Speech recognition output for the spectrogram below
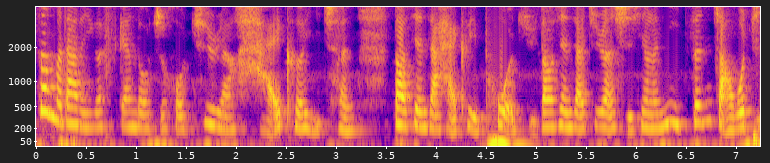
这么大的一个 scandal 之后，居然还可以撑，到现在还可以破局，到现在居然实现了逆增长，我这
